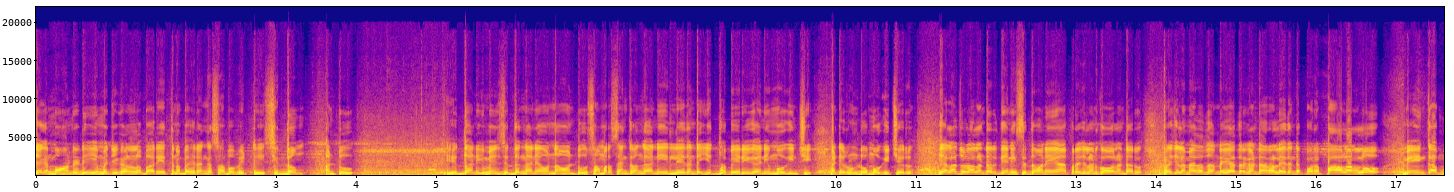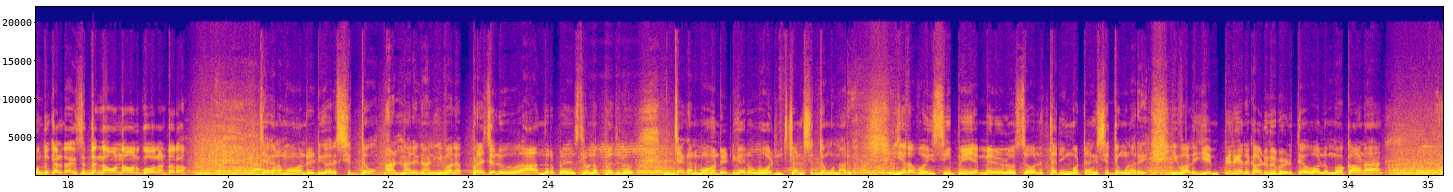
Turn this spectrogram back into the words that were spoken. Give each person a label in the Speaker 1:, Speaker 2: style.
Speaker 1: జగన్మోహన్ రెడ్డి ఈ మధ్యకాలంలో భారీ ఎత్తున బహిరంగ సభ పెట్టి సిద్ధం అంటూ యుద్ధానికి మేము సిద్ధంగానే ఉన్నామంటూ సమర శంఖం కానీ లేదంటే యుద్ధ బేరీ కానీ మోగించి అంటే రెండూ మోగించారు. ఎలా చూడాలంటారు? దేనికి సిద్ధమని ప్రజలు అనుకోవాలంటారు? ప్రజల మీద దండయాత్రకు అంటారా లేదంటే పాలనలో మేము ఇంకా ముందుకెళ్ళడానికి సిద్ధంగా ఉన్నాం అనుకోవాలంటారా?
Speaker 2: జగన్మోహన్ రెడ్డి గారు సిద్ధం అంటున్నారు కానీ ఇవాళ ప్రజలు ఆంధ్రప్రదేశ్లో ఉన్న ప్రజలు జగన్మోహన్ రెడ్డి గారిని ఓడించడానికి సిద్ధంగా ఉన్నారు. ఇలా వైసీపీ ఎమ్మెల్యేలు వస్తే వాళ్ళు తరిగి కొట్టడానికి సిద్ధంగా ఉన్నారు. ఇవాళ ఎంపీలు కనుక అడుగు పెడితే వాళ్ళు మొకాన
